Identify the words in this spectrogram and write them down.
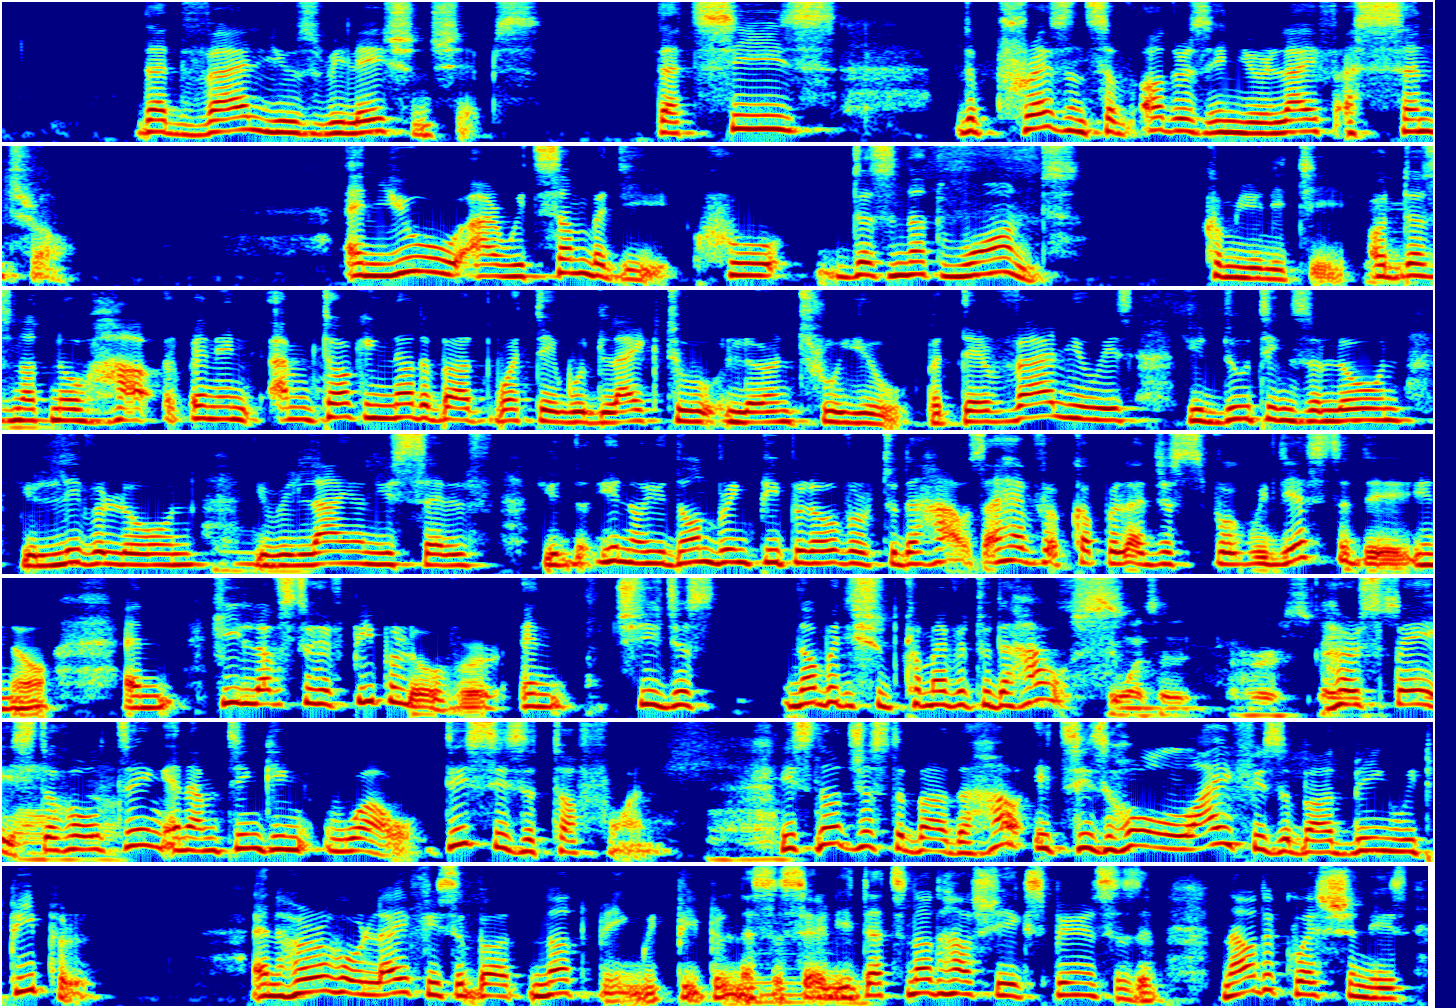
that values relationships, that sees the presence of others in your life as central, and you are with somebody who does not want community or mm-hmm. does not know how, I mean, I'm talking not about what they would like to learn through you, but their value is you do things alone, you live alone, you mm. rely on yourself, you, you know, you don't bring people over to the house. I have a couple I just spoke with yesterday, you know, and he loves to have people over and she just, nobody should come ever to the house She wants a, her space. her space, the whole yeah. thing. And I'm thinking, wow, this is a tough one. Uh-huh. It's not just about the house. It's his whole life is about being with people. And her whole life is about not being with people necessarily. Mm-hmm. That's not how she experiences them. Now the question is,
